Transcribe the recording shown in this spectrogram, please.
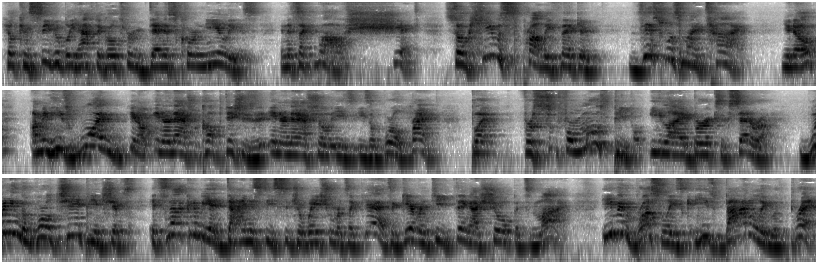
he'll conceivably have to go through Dennis Cornelius. And it's like, wow, shit. So he was probably thinking, this was my time. You know? I mean, he's won, you know, international competitions, he's international, he's, he's a world ranked. But for for most people, Eli Burks, etc., winning the world championships, it's not going to be a dynasty situation where it's like, yeah, it's a guaranteed thing. I show up, it's mine. Even Russell, he's, he's battling with Brett.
